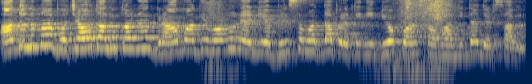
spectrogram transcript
આંદોલનમાં ભચાઉ તાલુકાના ગ્રામ આગેવાનો અને અન્ય ભીલ સમાજના પ્રતિનિધિઓ પણ સહભાગિતા દર્શાવી.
